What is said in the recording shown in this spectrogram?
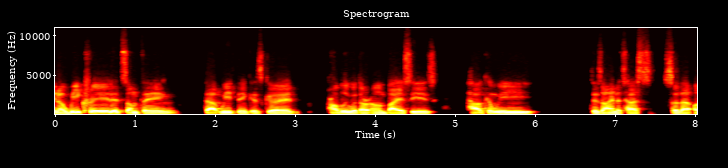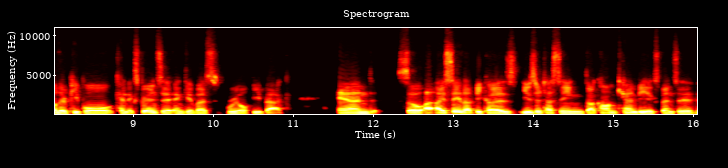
you know we created something that we think is good probably with our own biases, how can we design a test so that other people can experience it and give us real feedback? And so I, I say that because usertesting.com can be expensive.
